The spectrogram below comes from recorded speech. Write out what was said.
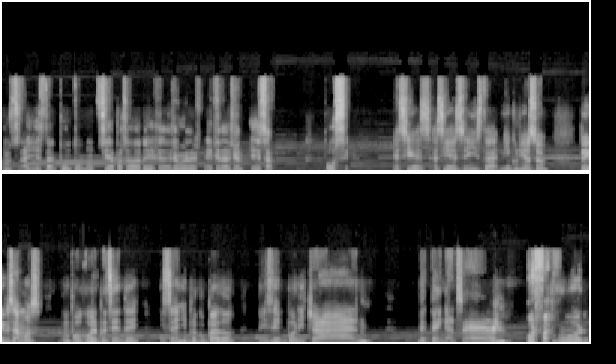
pues ahí está el punto, ¿no? Sí ha pasado de generación en generación esa pose. Así es, así es, y está bien curioso. Regresamos un poco al presente y Sanji preocupado dice, Bonnie-chan, deténganse. Por favor,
